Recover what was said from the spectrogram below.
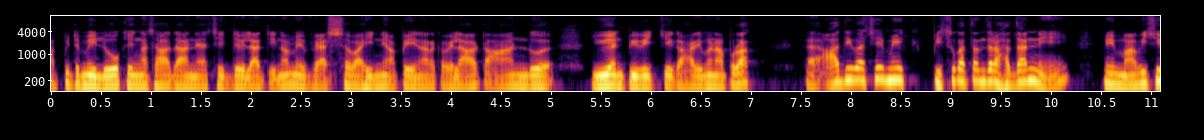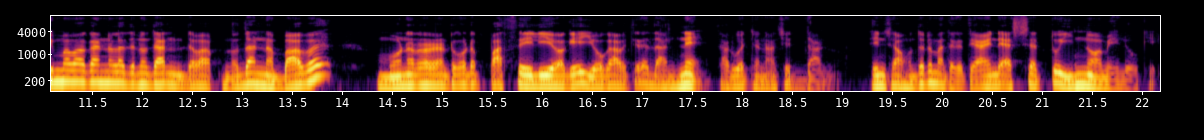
අපිට මේ ලෝකෙන් අසාධාරණයක් සිද්ධ වෙලා තිනවා. මේ වැස්ස වහින්නේ අපේ නරක වෙලාවට ආණ්ඩුව UNP වෙච්ච එක හරිම නපුරක්. ආදි වශයෙන් මේ පිස්සු කතන්දර හදන්නේ මේ මා විසින්ම වා ගන්න ලද නොදන්න දවක් නොදන්න බව මොනරරන්ට කොට පස්සේ එළිය වගේ යෝගාවචරය දන්නේ සරුවචනාංශෙත් දන්න ඒ නිසා හොඳට මතක තියාගන්න ඇස්සැත්තෝ ඉන්නවා මේ ලෝකේ.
